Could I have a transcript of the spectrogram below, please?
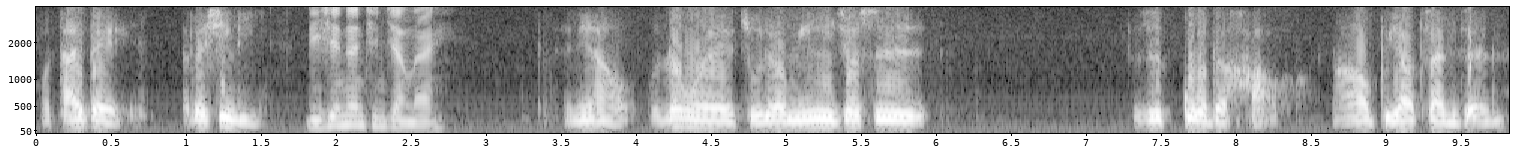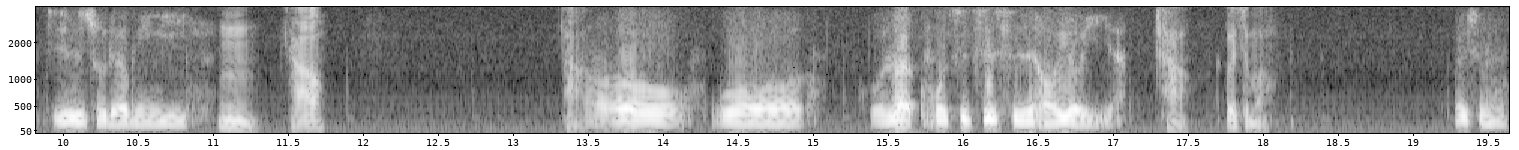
我台北，台北姓李，李先生，请讲来。你好，我认为主流民意就是就是过得好，然后不要战争，就是主流民意。嗯，好，好。然后我我认我是支持侯友谊啊。好，为什么？为什么？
